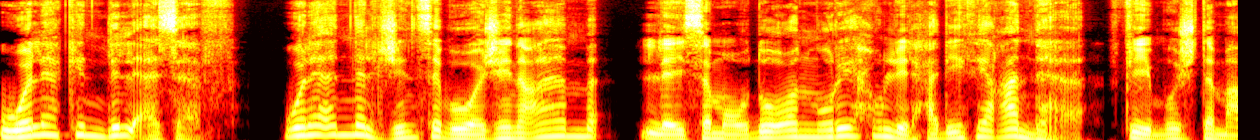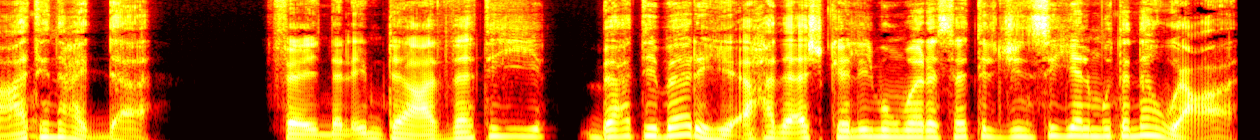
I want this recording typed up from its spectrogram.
ولكن للأسف ولأن الجنس بوجه عام ليس موضوع مريح للحديث عنه في مجتمعات عدة فإن الإمتاع الذاتي باعتباره أحد أشكال الممارسات الجنسية المتنوعة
